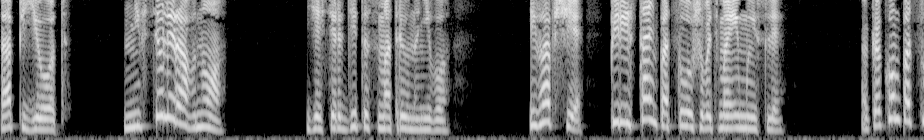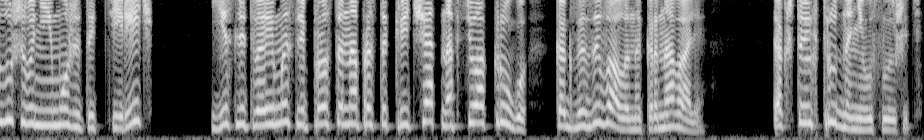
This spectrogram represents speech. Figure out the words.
а пьет. Не все ли равно?» Я сердито смотрю на него. «И вообще, перестань подслушивать мои мысли!» О каком подслушивании может идти речь, если твои мысли просто-напросто кричат на всю округу, как зазывало на карнавале? Так что их трудно не услышать.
